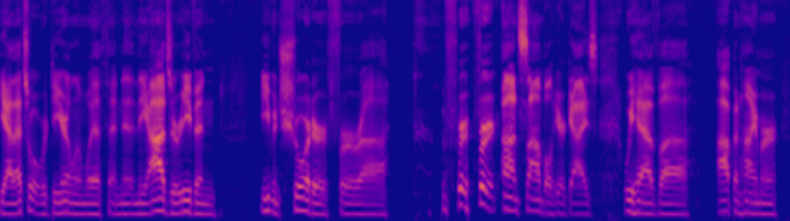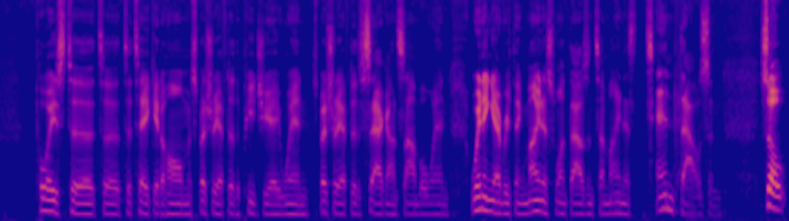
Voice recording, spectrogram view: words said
yeah, that's what we're dealing with and then the odds are even even shorter for uh for for ensemble here, guys. We have uh Oppenheimer poised to, to to take it home, especially after the PGA win, especially after the SAG Ensemble win, winning everything minus one thousand to minus ten thousand. So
